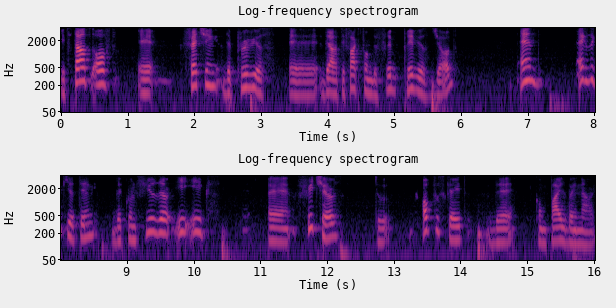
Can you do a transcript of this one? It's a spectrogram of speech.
It starts off uh, fetching the previous, uh, the artifact from the previous job and executing the confuser EX uh, features to obfuscate the compiled binary.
